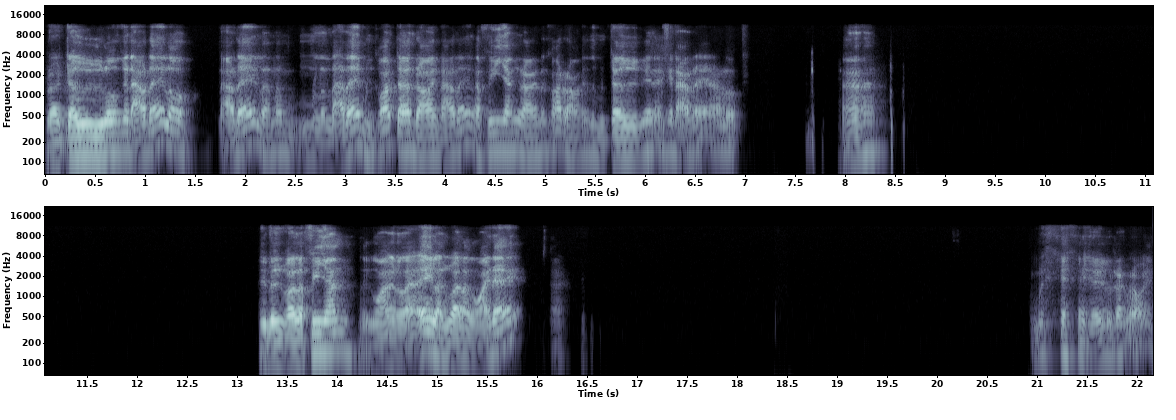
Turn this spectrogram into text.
Rồi trừ luôn cái đạo đế luôn. Đạo đế là nó là đạo đế mình có trên rồi đạo đế là phi nhân rồi nó có rồi thì mình trừ cái cái đạo đế đó luôn. À. thì đừng gọi là phi nhân thì ngoại là ấy là gọi là ngoại đế. Hiểu, rắc rối.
